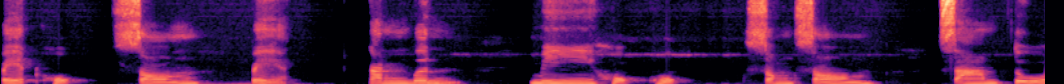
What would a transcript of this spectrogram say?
แปดหกสองแปดกันเบิ้ล มีหกหกสองสองสามตัว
